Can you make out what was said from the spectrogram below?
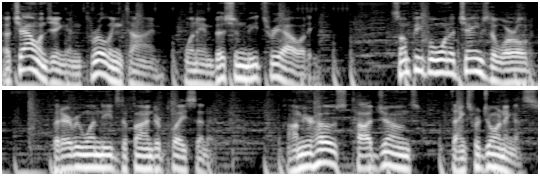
A challenging and thrilling time when ambition meets reality. Some people want to change the world, but everyone needs to find their place in it. I'm your host, Todd Jones. Thanks for joining us.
